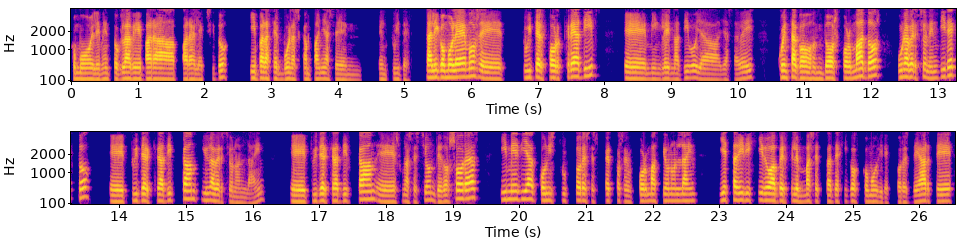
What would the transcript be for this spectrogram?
como elemento clave para, para el éxito y para hacer buenas campañas en, en Twitter. Tal y como leemos, eh, Twitter for Creatives, eh, mi inglés nativo, ya, ya sabéis, cuenta con dos formatos, una versión en directo, eh, Twitter Creative Camp y una versión online. Eh, Twitter Creative Camp es una sesión de dos horas y media con instructores expertos en formación online y está dirigido a perfiles más estratégicos como directores de arte,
